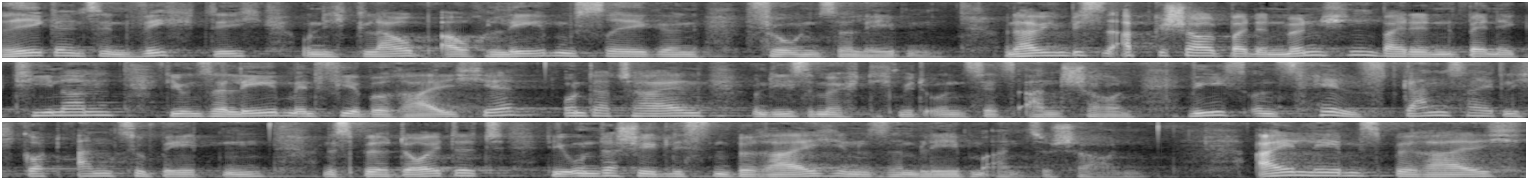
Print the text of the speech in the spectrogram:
Regeln sind wichtig und ich glaube auch Lebensregeln für unser Leben. Und da habe ich ein bisschen abgeschaut bei den Mönchen, bei den Benediktinern, die unser Leben in vier Bereiche unterteilen und diese möchte ich mit uns jetzt anschauen. Wie es uns hilft, ganzheitlich Gott anzubeten und es bedeutet, die unterschiedlichsten Bereiche in unserem Leben anzuschauen. Ein Lebensbereich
